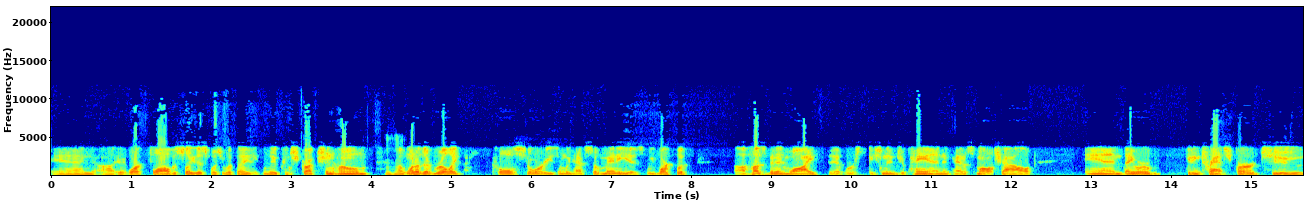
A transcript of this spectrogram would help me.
and uh, it worked flawlessly. This was with a new construction home. Uh, one of the really cool stories, and we have so many, is we worked with a husband and wife that were stationed in Japan and had a small child, and they were getting transferred to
